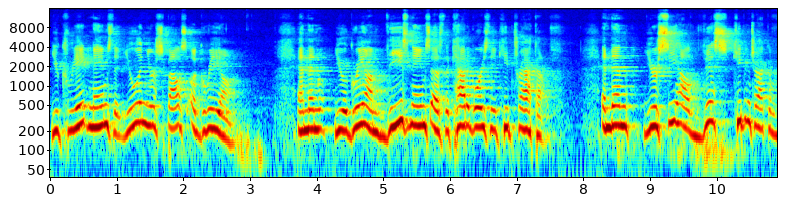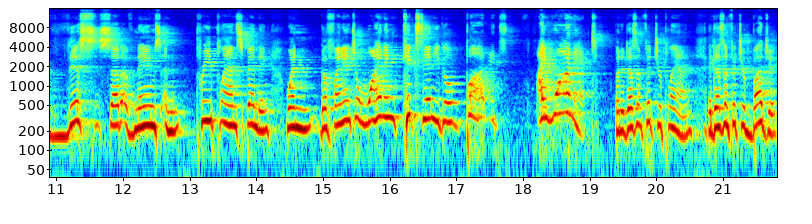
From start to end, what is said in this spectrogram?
You create names that you and your spouse agree on. And then you agree on these names as the categories that you keep track of. And then you see how this, keeping track of this set of names and pre planned spending, when the financial whining kicks in, you go, but it's, I want it. But it doesn't fit your plan, it doesn't fit your budget.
